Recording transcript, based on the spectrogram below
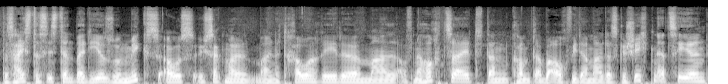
Das heißt, das ist dann bei dir so ein Mix aus, ich sag mal, mal eine Trauerrede, mal auf einer Hochzeit, dann kommt aber auch wieder mal das Geschichtenerzählen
